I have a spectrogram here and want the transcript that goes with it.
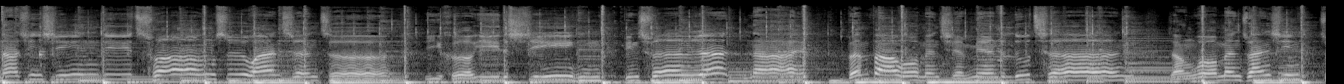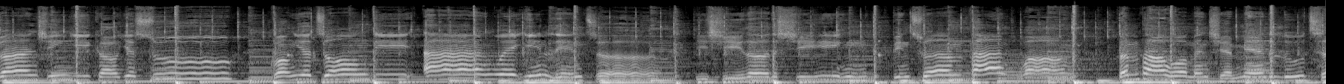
那信心的创始完成者，以合一的心，并存忍耐，奔跑我们前面的路程。让我们专心专心依靠耶稣，旷野中的安慰引领者。以喜乐的心，并存盼望，奔跑我们前面的路程。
